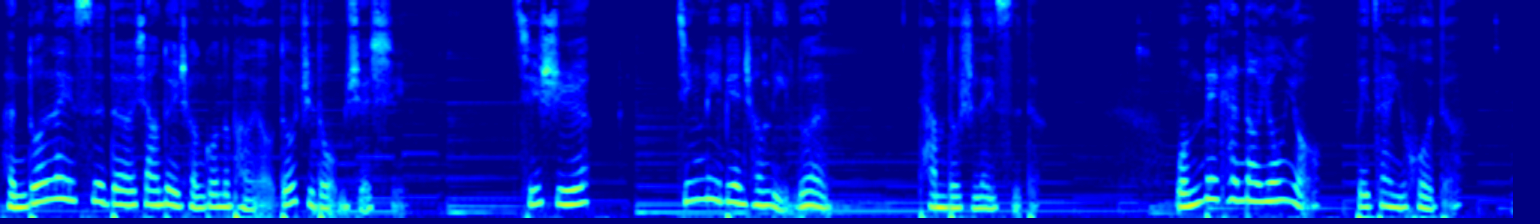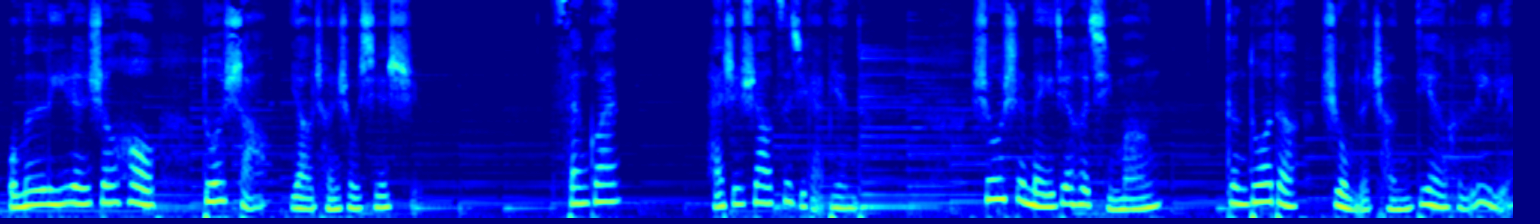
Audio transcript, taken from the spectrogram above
很多类似的相对成功的朋友都值得我们学习。其实，经历变成理论，他们都是类似的。我们被看到拥有，被赞誉获得，我们离人生后，多少也要承受些许。三观，还是需要自己改变的。书是媒介和启蒙，更多的是我们的沉淀和历练。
